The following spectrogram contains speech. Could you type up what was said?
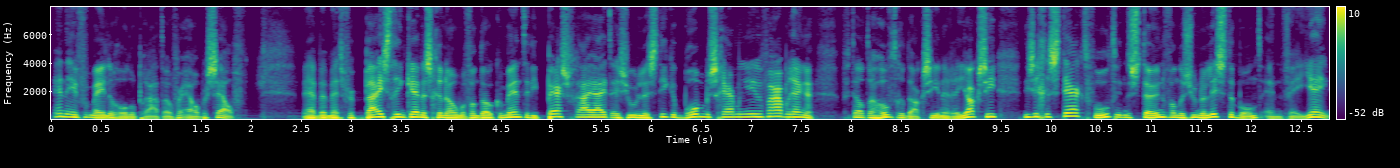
en informele roddelpraat over Elbers zelf. We hebben met verbijstering kennis genomen van documenten die persvrijheid en journalistieke bronbescherming in gevaar brengen, vertelt de hoofdredactie in een reactie die zich gesterkt voelt in de steun van de Journalistenbond NVJ.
